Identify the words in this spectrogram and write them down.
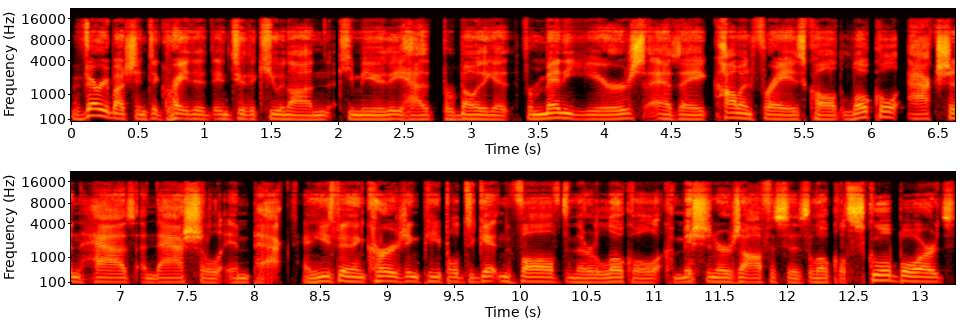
very much integrated into the QAnon community, has promoting it for many years as a common phrase called "local action has a national impact." And he's been encouraging people to get involved in their local commissioners' offices, local school boards,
